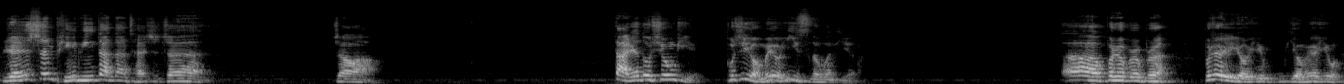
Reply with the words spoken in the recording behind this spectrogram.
人生平平淡淡才是真，知道吧？大家都兄弟，不是有没有意思的问题。呃，不是不是不是不是有有有没有义务？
